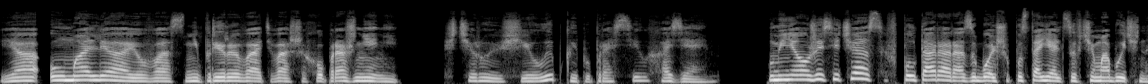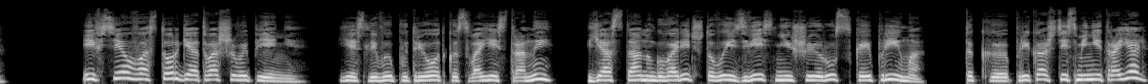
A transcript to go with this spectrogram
«Я умоляю вас не прерывать ваших упражнений», — с чарующей улыбкой попросил хозяин. «У меня уже сейчас в полтора раза больше постояльцев, чем обычно. И все в восторге от вашего пения. Если вы патриотка своей страны, я стану говорить, что вы известнейшая русская прима. Так э, прикажете сменить рояль?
